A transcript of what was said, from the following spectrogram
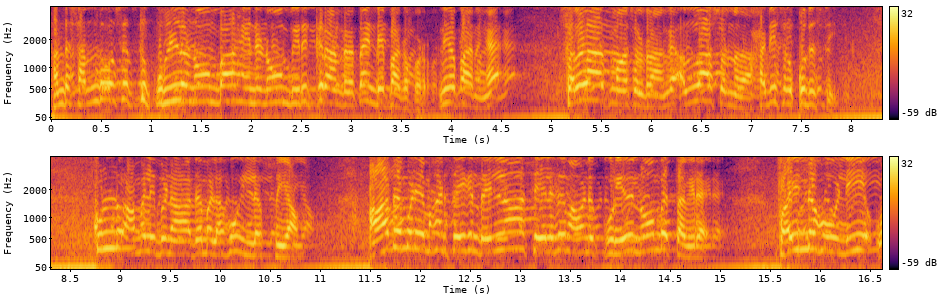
அந்த சந்தோஷத்துக்குள்ள நோம்பாக என்ன நோம்பு இருக்கிறான்றதான் இன்றைய பார்க்க போறோம். நீங்க பாருங்க. சலலாஸ்மா சொல்றாங்க அல்லாஹ் சொன்னதா ஹரிசுல் குதிசி. குல்லு அமலிபின் ஆதம் லஹு இல்ல சுயாம் ஆதமுடைய மகன் செய்கின்ற எல்லா செயல்களும் அவனுக்குரியது நோம்பை தவிர. ஃபைன்னஹு லீ வ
